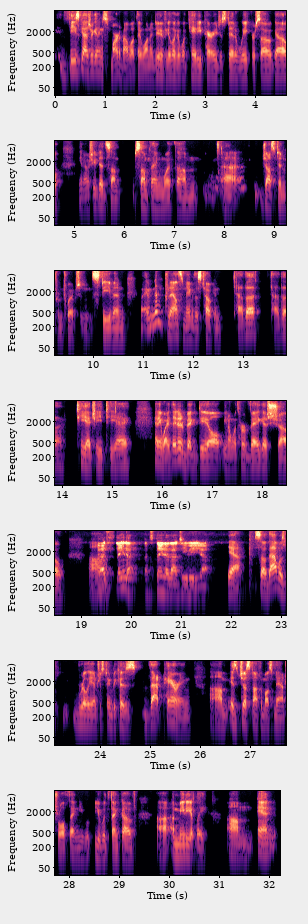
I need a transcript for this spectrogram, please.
these guys are getting smart about what they want to do. If you look at what Katy Perry just did a week or so ago, you know, she did some something with um, uh, Justin from Twitch and Steven. I never pronounced the name of this token. Tetha, Tetha, T H E T A anyway, they did a big deal, you know, with her Vegas show. Um, that's Theta. That's Theta.tv. Yeah. Yeah. So that was really interesting because that pairing um, is just not the most natural thing you you would think of uh, immediately. Um, and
